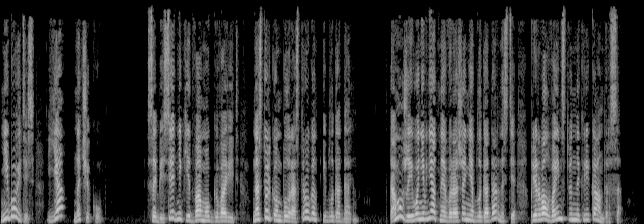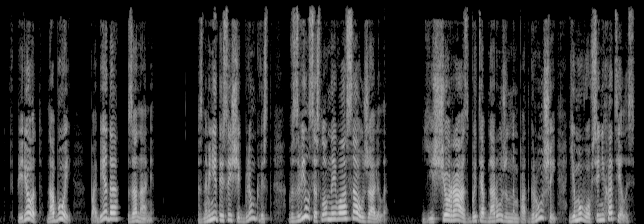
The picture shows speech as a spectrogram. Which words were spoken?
«Не бойтесь, я на чеку». Собеседник едва мог говорить, настолько он был растроган и благодарен. К тому же его невнятное выражение благодарности прервал воинственный крик Андерса. «Вперед! На бой! Победа за нами!» Знаменитый сыщик Блюмквист взвился, словно его оса ужалила. Еще раз быть обнаруженным под грушей ему вовсе не хотелось.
